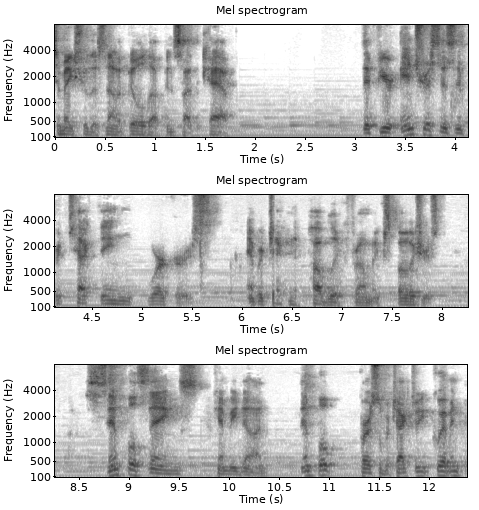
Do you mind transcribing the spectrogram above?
to make sure there's not a buildup inside the cab. If your interest is in protecting workers and protecting the public from exposures, simple things can be done. Simple personal protective equipment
